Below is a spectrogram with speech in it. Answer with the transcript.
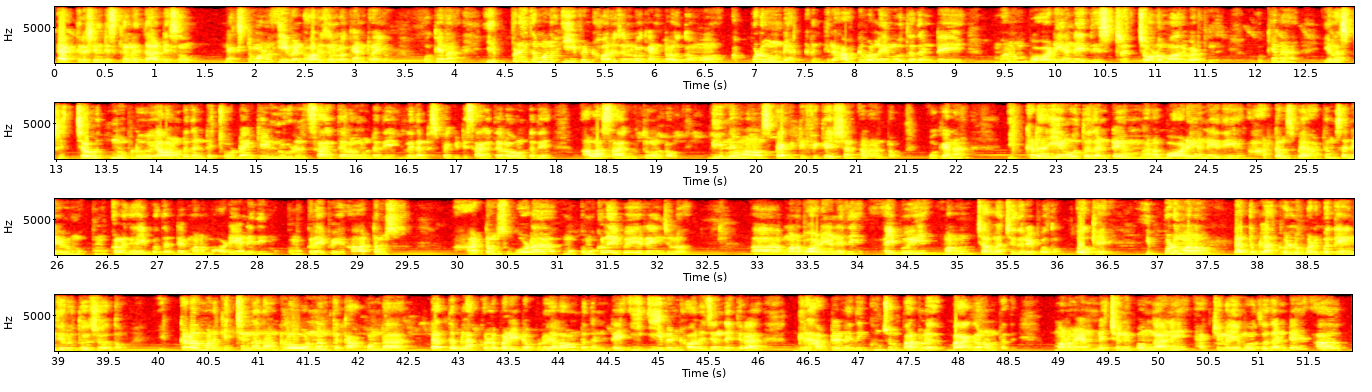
యాక్రేషన్ డిస్క్ అనేది దాటేసాం. నెక్స్ట్ మనం ఈవెంట్ హారిజన్లోకి ఎంటర్ అయ్యాం. ఓకేనా? ఎప్పుడైతే మనం ఈవెంట్ హారిజన్లోకి ఎంటర్ అవుతామో అప్పుడు ఉండే అక్కడ గ్రావిటీ వల్ల ఏమవుతుందంటే మనం బాడీ అనేది స్ట్రెచ్ అవ్వడం మొదలు పెడుతుంది. ఓకేనా? ఇలా స్ట్రిచ్ అవుతున్నప్పుడు ఎలా ఉంటుంది అంటే చూడడానికి నూడిల్స్ సాగితే ఎలా ఉంటుంది? లేదంటే స్పెగటి సాగితే ఎలా ఉంటుంది? అలా సాగుతూ ఉంటాం. దీన్నే మనం స్పెగటిఫికేషన్ అని అంటాం. ఓకేనా? ఇక్కడ ఏమవుతుందంటే మన బాడీ అనేది ఆటమ్స్ బై ఆటమ్స్ అనేవి ముక్క ముక్కలుగా అయిపోతాయి అంటే మన బాడీ అనేది ముక్క ముక్కలు అయిపోయి ఆటమ్స్ ఆటమ్స్ కూడా ముక్క ముక్కలు అయిపోయే రేంజ్లో మన బాడీ అనేది అయిపోయి మనం చాలా చిదురైపోతాం. ఓకే ఇప్పుడు మనం పెద్ద బ్లాక్ హోల్లో పడిపోతే ఏం జరుగుతుందో చూద్దాం. ఇక్కడ మనకి చిన్న దాంట్లో ఉన్నంత కాకుండా పెద్ద బ్లాక్ హోల్లో పడేటప్పుడు ఎలా ఉంటుందంటే ఈ ఈవెంట్ హారిజన్ దగ్గర గ్రావిటీ అనేది కొంచెం పర్లేదు బాగానే ఉంటుంది. మనం వెంటనే చనిపోం కానీ యాక్చువల్గా ఏమవుతుందంటే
